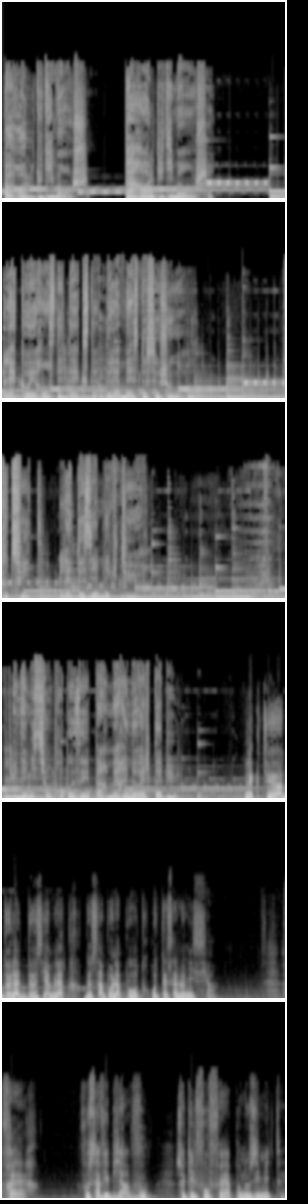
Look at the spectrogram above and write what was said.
Parole du dimanche. Parole du dimanche. La cohérence des textes de la messe de ce jour. Tout de suite, la deuxième lecture. Une émission proposée par Marie-Noël Tabu. Lecture de la deuxième lettre de Saint Paul apôtre aux Thessaloniciens. Frères, vous savez bien, vous, ce qu'il faut faire pour nous imiter.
